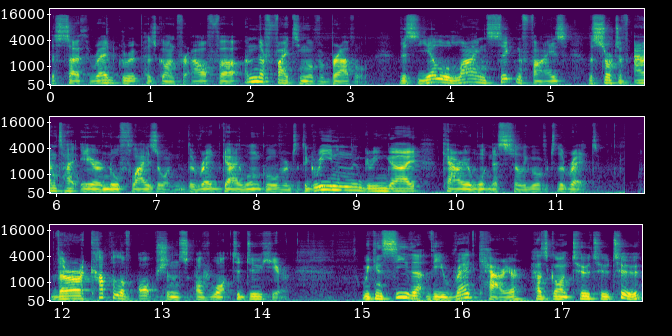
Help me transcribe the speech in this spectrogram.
the South Red group has gone for Alpha, and they're fighting over Bravo. This yellow line signifies the sort of anti-air no-fly zone. The red guy won't go over into the green, and the green guy, carrier, won't necessarily go over to the red. There are a couple of options of what to do here we can see that the red carrier has gone 222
